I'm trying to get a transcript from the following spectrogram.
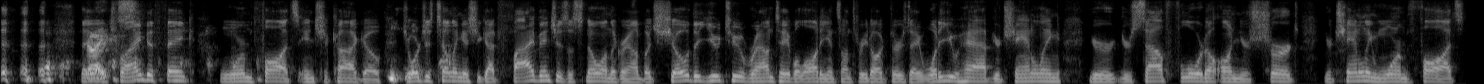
they are trying to think warm thoughts in Chicago. George is telling us you got five inches of snow on the ground, but show the YouTube roundtable audience on Three Dog Thursday. What do you have? You're channeling your your South Florida on your shirt. You're channeling warm thoughts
